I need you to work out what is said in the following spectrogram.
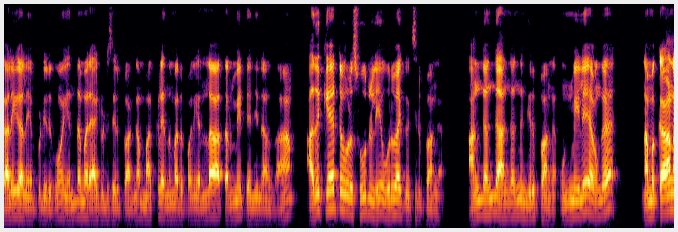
கலிகாலம் எப்படி இருக்கும் எந்த மாதிரி ஆக்டிவிட்டிஸ் இருப்பாங்க மக்கள் எந்த மாதிரி இருப்பாங்க எல்லா தன்மையும் தெரிஞ்சினால்தான் அதுக்கேற்ற ஒரு சூழ்நிலையை உருவாக்கி வச்சிருப்பாங்க. அங்கங்கே அங்கங்கே இருப்பாங்க. உண்மையிலே அவங்க நமக்கான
